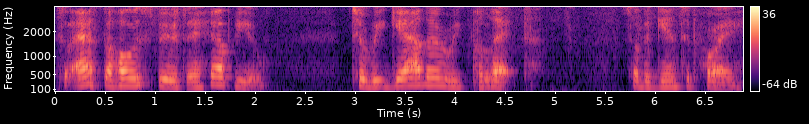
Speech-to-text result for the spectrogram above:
So ask the Holy Spirit to help you to regather, recollect. So begin to pray.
